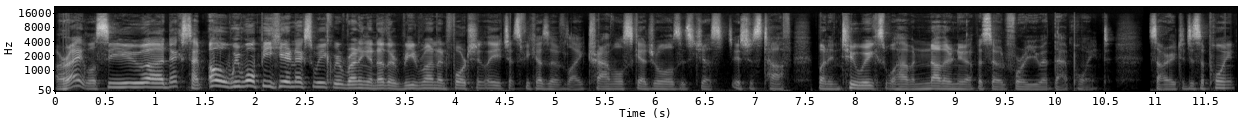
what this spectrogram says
All right, we'll see you uh, next time. Oh, we won't be here next week. We're running another rerun, unfortunately, just because of like travel schedules. It's just it's just tough. But in two weeks, we'll have another new episode for you at that point. Sorry to disappoint.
